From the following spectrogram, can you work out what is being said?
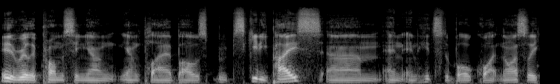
He's a really promising young young player, bowls skiddy pace um, and, and hits the ball quite nicely.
